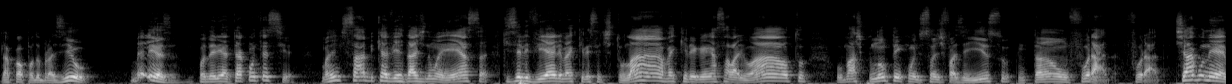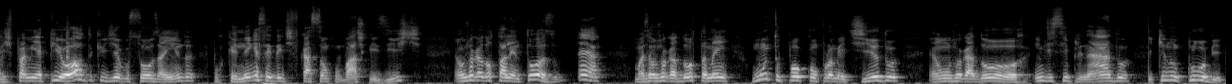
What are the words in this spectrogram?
da Copa do Brasil, beleza, poderia até acontecer. Mas a gente sabe que a verdade não é essa, que se ele vier, ele vai querer ser titular, vai querer ganhar salário alto. O Vasco não tem condições de fazer isso, então furada, furada. Thiago Neves, para mim, é pior do que o Diego Souza ainda, porque nem essa identificação com o Vasco existe. É um jogador talentoso? É, mas é um jogador também muito pouco comprometido, é um jogador indisciplinado e que num clube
